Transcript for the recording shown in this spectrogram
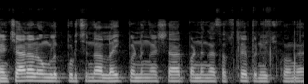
என் சேனல் உங்களுக்கு பிடிச்சிருந்தா லைக் பண்ணுங்கள் ஷேர் பண்ணுங்கள் சப்ஸ்கிரைப் பண்ணி வச்சுக்கோங்க.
